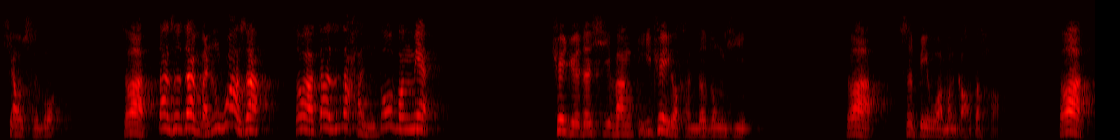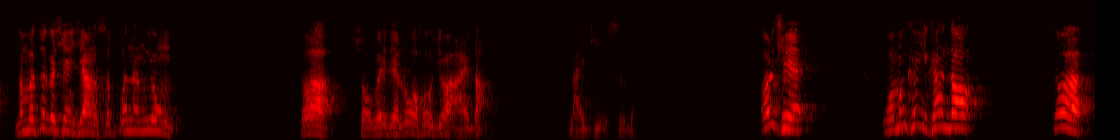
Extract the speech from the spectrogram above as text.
消失过，是吧？但是在文化上，是吧？但是在很多方面，却觉得西方的确有很多东西，是吧？是比我们搞得好。是吧？那么这个现象是不能用，是吧？所谓的落后就要挨打来解释的。而且我们可以看到，是吧？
